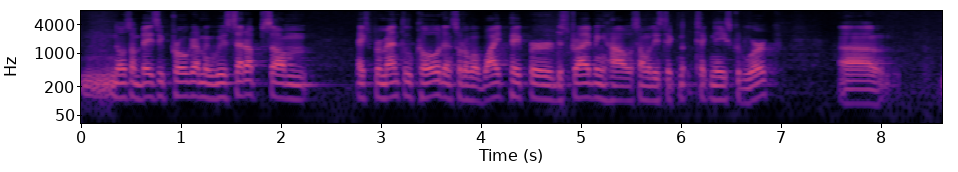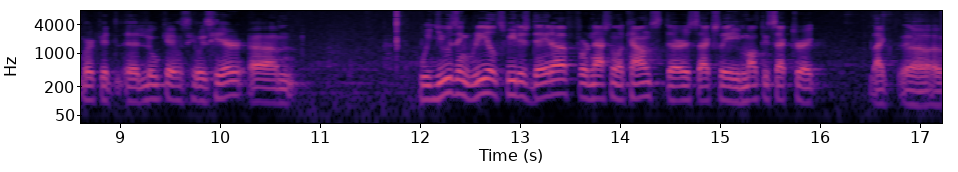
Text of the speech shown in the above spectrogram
know some basic programming, we set up some experimental code and sort of a white paper describing how some of these tech- techniques could work. Uh, worked with uh, Luke, who is here. Um, we're using real Swedish data for national accounts. There's actually multi-sector, like uh,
